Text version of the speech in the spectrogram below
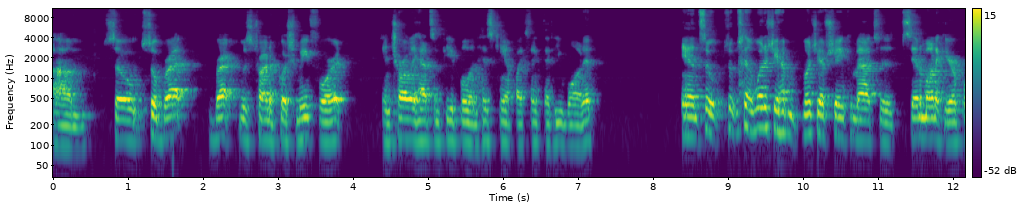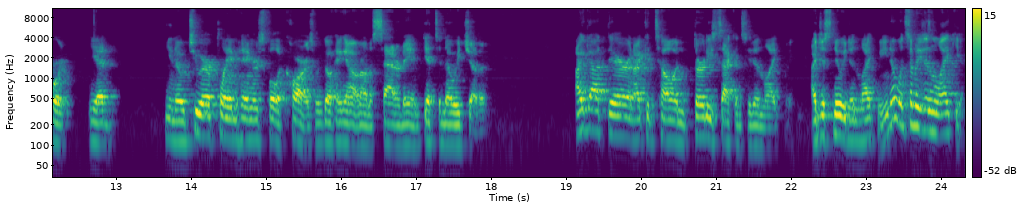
um, so so Bret Bret was trying to push me for it, and Charlie had some people in his camp I think that he wanted. And so, so, so why don't you have why don't you have Shane come out to Santa Monica Airport? He had you know, two airplane hangars full of cars. We'd go hang out on a Saturday and get to know each other. I got there and I could tell in 30 seconds he didn't like me. I just knew he didn't like me. You know, when somebody doesn't like you.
